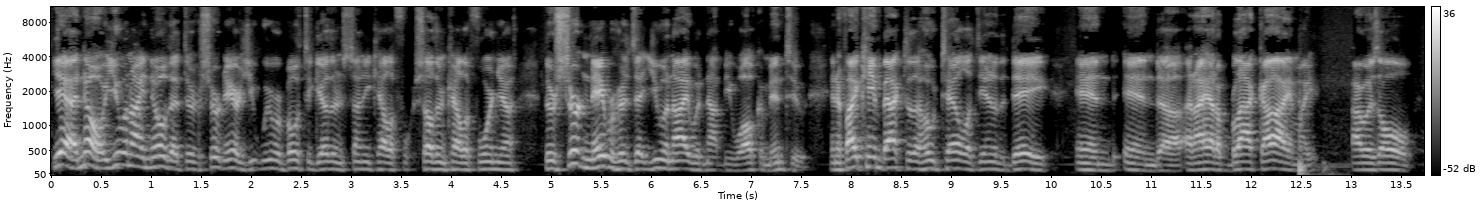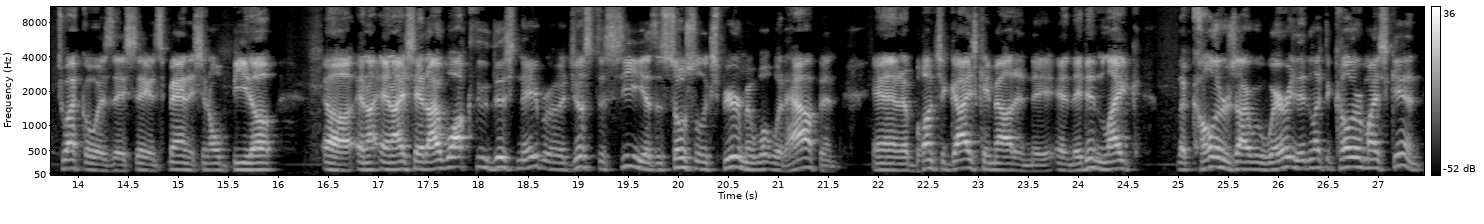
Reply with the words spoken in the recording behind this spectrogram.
yeah, no, you and I know that there are certain areas. You, we were both together in sunny California, Southern California. There's certain neighborhoods that you and I would not be welcome into. And if I came back to the hotel at the end of the day and and uh, and I had a black eye my I was all chueco as they say in Spanish and all beat up, uh, and I and I said I walked through this neighborhood just to see as a social experiment what would happen. And a bunch of guys came out and they and they didn't like the colors I were wearing. They didn't like the color of my skin,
